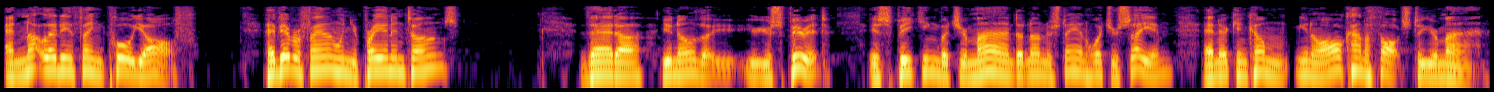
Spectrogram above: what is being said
and not let anything pull you off. Have you ever found when you're praying in tongues that, uh, you know, the, your, your spirit is speaking, but your mind doesn't understand what you're saying, and there can come, you know, all kind of thoughts to your mind.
